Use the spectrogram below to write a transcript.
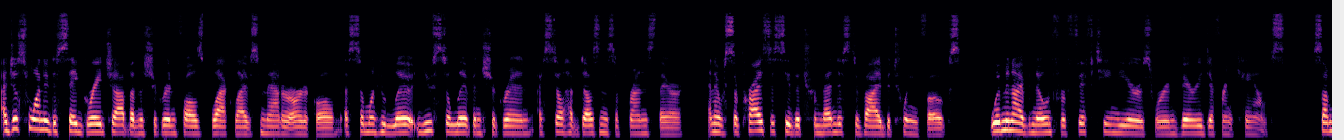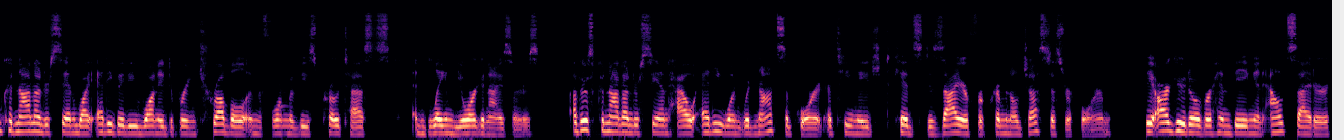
I just wanted to say, great job on the Chagrin Falls Black Lives Matter article. As someone who li- used to live in Chagrin, I still have dozens of friends there, and I was surprised to see the tremendous divide between folks. Women I've known for 15 years were in very different camps. Some could not understand why anybody wanted to bring trouble in the form of these protests and blame the organizers. Others could not understand how anyone would not support a teenage kid's desire for criminal justice reform. They argued over him being an outsider.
